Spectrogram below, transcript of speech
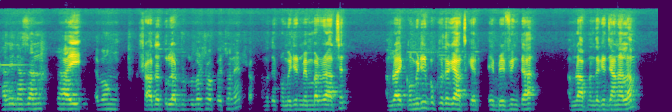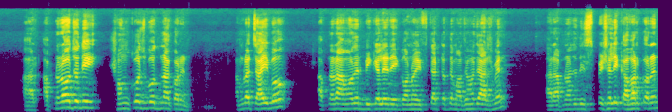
খালিদ হাসান ভাই এবং শাহাদাতুল্লাহ টুটুল ভাই সব পেছনে আমাদের কমিটির মেম্বাররা আছেন। আমরা এই কমিটির পক্ষ থেকে আজকের এই ব্রিফিংটা আমরা আপনাদেরকে জানালাম। আর আপনারাও যদি সংকোচ বোধ না করেন, আমরা চাইব আপনারা আমাদের বিকেলের এই গণ ইফতারটাতে মাঝে মাঝে আসবেন। আর আপনারা যদি স্পেশালি কাভার করেন,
